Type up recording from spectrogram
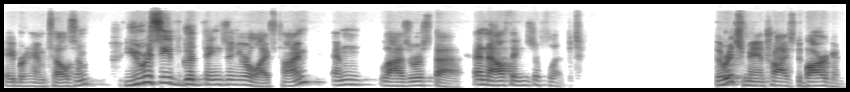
Abraham tells him, you received good things in your lifetime and Lazarus bad. And now things are flipped. The rich man tries to bargain,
